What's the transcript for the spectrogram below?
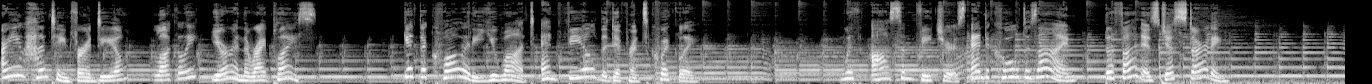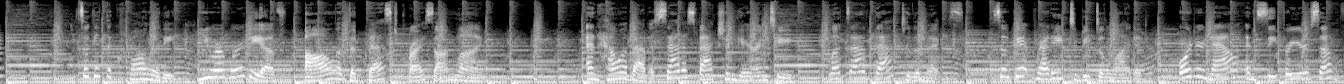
Are you hunting for a deal? Luckily, you're in the right place. Get the quality you want and feel the difference quickly. With awesome features and a cool design, the fun is just starting. So get the quality you are worthy of, all at the best price online. And how about a satisfaction guarantee? Let's add that to the mix. So get ready to be delighted. Order now and see for yourself.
